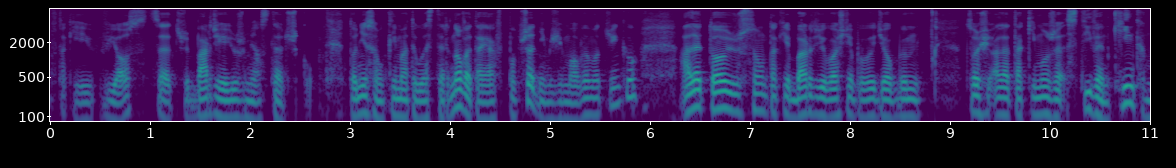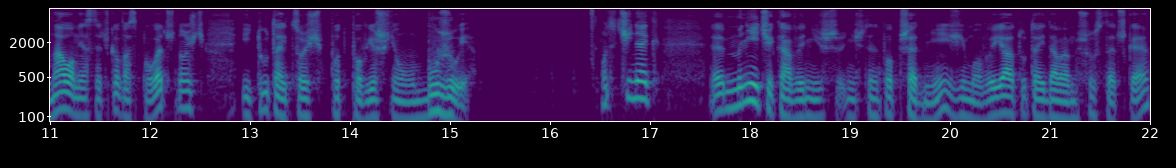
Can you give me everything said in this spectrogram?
w takiej wiosce, czy bardziej już miasteczku. To nie są klimaty westernowe, tak jak w poprzednim zimowym odcinku, ale to już są takie bardziej właśnie powiedziałbym coś, ale taki może Stephen King, mało miasteczkowa społeczność i tutaj coś pod powierzchnią buzuje. Odcinek E, mniej ciekawy niż, niż ten poprzedni, zimowy. Ja tutaj dałem szósteczkę.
